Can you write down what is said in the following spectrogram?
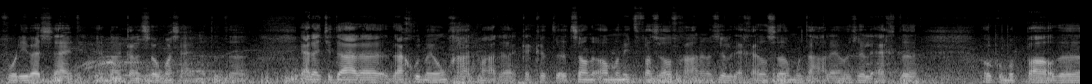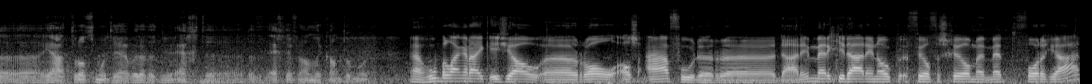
voor die wedstrijd. En dan kan het zomaar zijn dat, het, uh, ja, dat je daar, uh, daar goed mee omgaat. Maar kijk, het, het zal allemaal niet vanzelf gaan en we zullen het echt uit onszelf moeten halen. En we zullen echt ook een bepaalde ja, trots moeten hebben dat het nu echt, dat het echt even een andere kant op moet. Hoe belangrijk is jouw rol als aanvoerder daarin? Merk je daarin ook veel verschil met, met vorig jaar?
